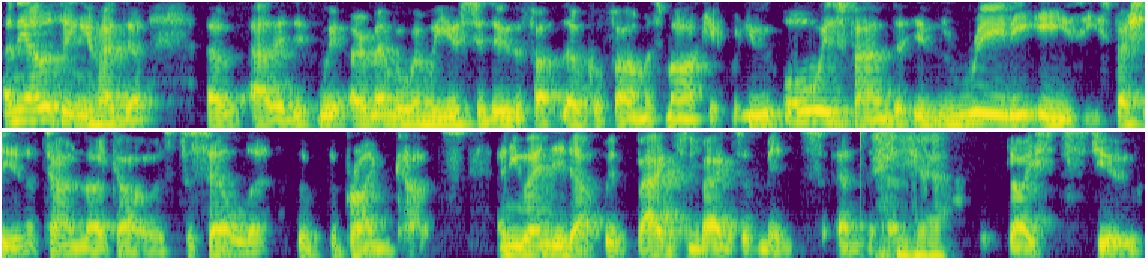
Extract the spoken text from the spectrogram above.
And the other thing you had to uh, Ali, we, I remember when we used to do the fa- local farmers market, you always found that it was really easy, especially in a town like ours, to sell the, the, the prime cuts. And you ended up with bags and bags of mince and, and yeah. diced stew.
